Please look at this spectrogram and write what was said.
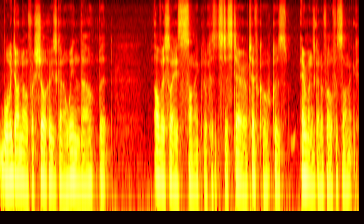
Well we don't know for sure who's going to win though but obviously it's sonic because it's just stereotypical because everyone's going to vote for sonic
